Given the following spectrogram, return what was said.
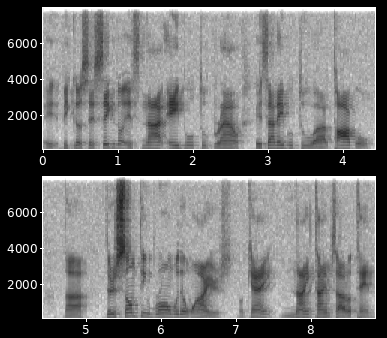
it, because the signal is not able to ground, it's not able to uh, toggle. Uh, there's something wrong with the wires, okay? Nine times out of ten,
